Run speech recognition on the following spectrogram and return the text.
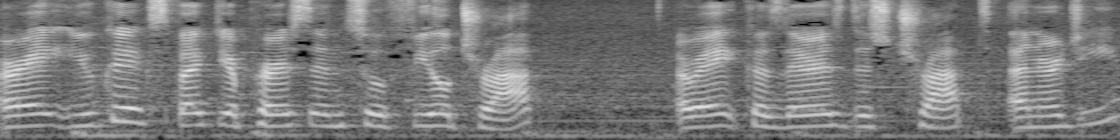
All right you could expect your person to feel trapped all right because there is this trapped energy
